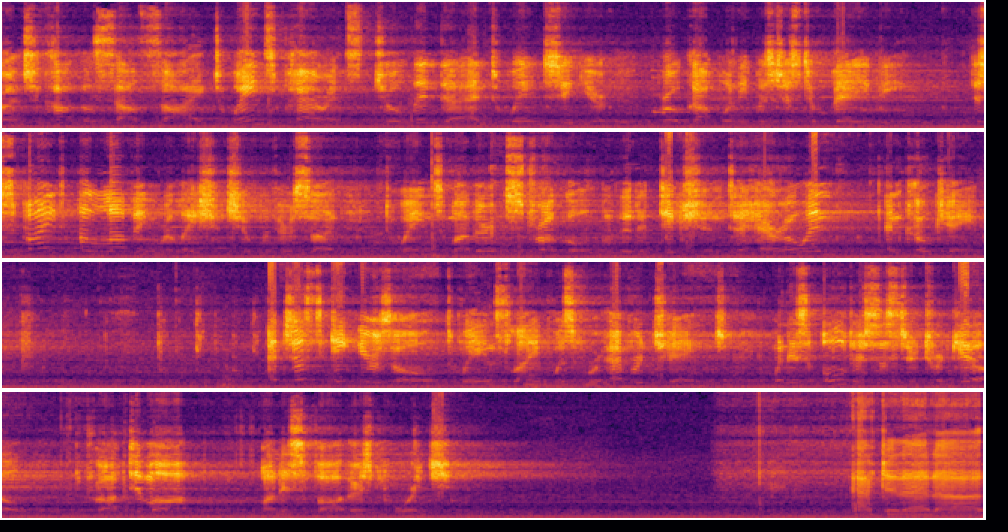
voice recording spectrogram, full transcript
On Chicago's South Side, Dwyane's parents, Jolinda and Dwyane Sr., broke up when he was just a baby. Despite a loving relationship with her son, Dwyane's mother struggled with an addiction to heroin and cocaine. At just eight years old, Dwyane's life was forever changed when his older sister, Tragil, dropped him off on his father's porch. After that uh,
